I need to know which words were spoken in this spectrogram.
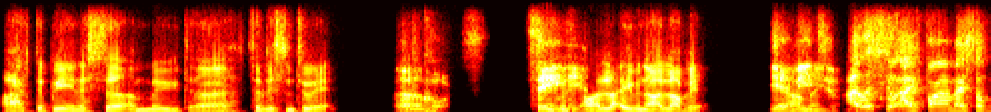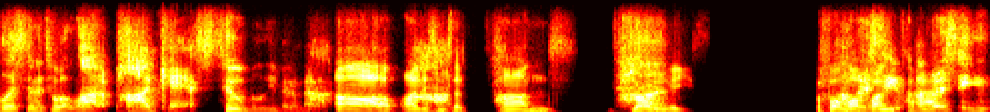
I have to be in a certain mood uh, to listen to it. Of um, course. Same Even though, I, even though I love it. Yeah, know what I me mean? too. I listen. I find myself listening to a lot of podcasts too. Believe it or not. Oh, I listen Ah. to tons. Joe Ton. Lees. Before I'm my phone say, cut I'm out. gonna say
